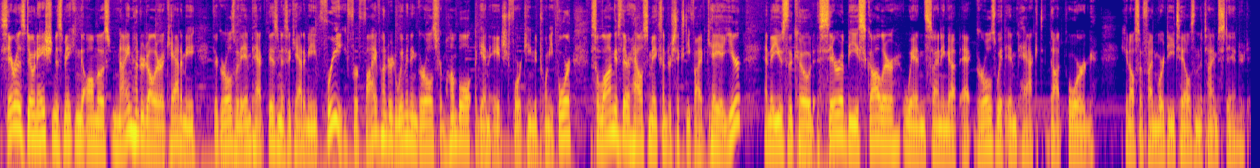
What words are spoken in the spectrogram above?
Sarah's donation is making the almost $900 academy, the Girls with Impact Business Academy, free for 500 women and girls from Humboldt, again aged 14 to 24, so long as their house makes under 65K a year, and they use the code Sarah B Scholar when signing up at girlswithimpact.org. You can also find more details in the Times Standard.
